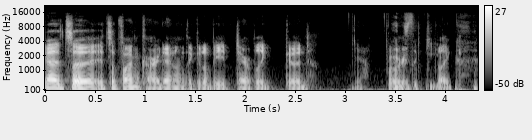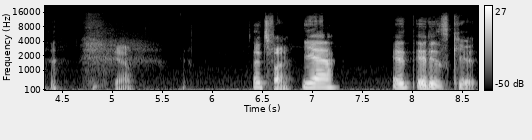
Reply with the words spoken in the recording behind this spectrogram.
Yeah, it's a it's a fun card. I don't think it'll be terribly good. Yeah, Or hence the cute. like, yeah, it's fun. Yeah, it it is cute.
